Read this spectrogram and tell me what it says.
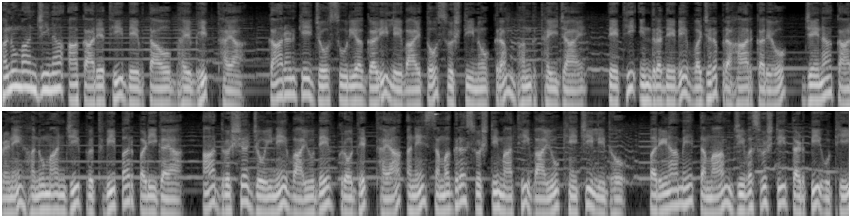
હનુમાનજીના આ કાર્યથી દેવતાઓ ભયભીત થયા, કારણ કે જો સૂર્ય ગળી લેવાય તો સૃષ્ટિનો ક્રમ ભંગ થઈ જાય, તેથી ઇન્દ્રદેવે વજ્ર પ્રહાર કર્યો, જેના કારણે હનુમાનજી પૃથ્વી પર પડી ગયા, આ દૃશ્ય જોઈને વાયુદેવ ક્રોધિત થયા અને સમગ્ર સૃષ્ટિમાંથી વાયુ ખેંચી લીધો, પરિણામે તમામ જીવસૃષ્ટિ તડપી ઉઠી,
